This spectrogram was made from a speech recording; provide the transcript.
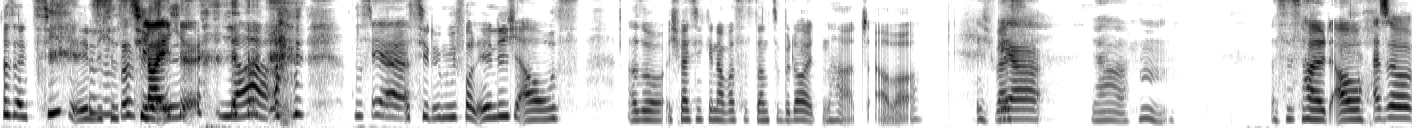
was ein ziegenähnliches das Tier Gleiche. ist. Ja, das, Ja. es sieht irgendwie voll ähnlich aus. Also ich weiß nicht genau, was es dann zu bedeuten hat, aber ich weiß, ja, Ja, hm. Es ist halt auch also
